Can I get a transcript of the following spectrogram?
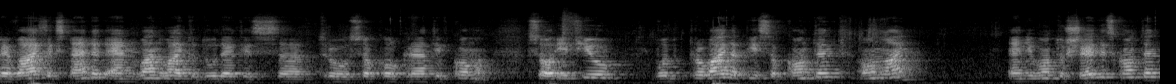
revised, expanded, and one way to do that is uh, through so-called Creative Commons. So if you would provide a piece of content online and you want to share this content,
